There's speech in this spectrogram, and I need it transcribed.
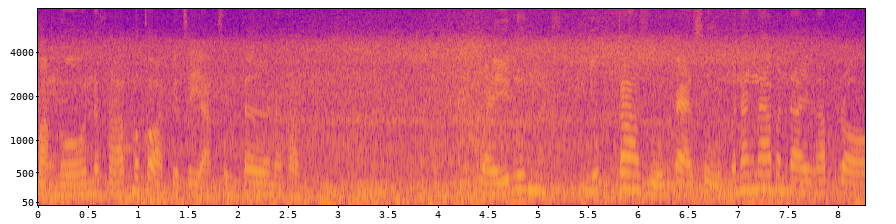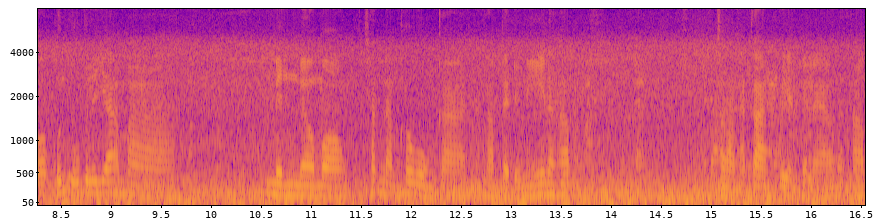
ฝั่งโน้นนะครับ เมื่อก่อนเป็นสยามเซ็นเตอร์นะครับ วัยรุ่นยุค 90 80 มานั่งหน้าบันไดครับ รอคุณอุบริยะมาเป็นแมวมองชักนำเข้าวงการนะครับ แต่เดี๋ยวนี้นะครับ สถานการณ์เปลี่ยนไปแล้วนะครับ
